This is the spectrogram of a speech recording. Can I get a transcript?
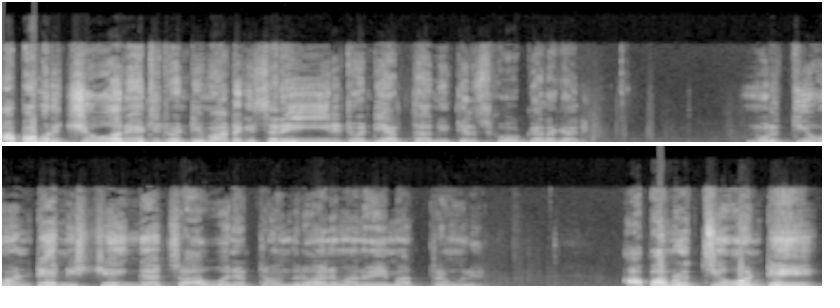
అపమృత్యువు అనేటటువంటి మాటకి సరైనటువంటి అర్థాన్ని తెలుసుకోగలగాలి. మృత్యువు అంటే నిశ్చయంగా చావు అని అర్థం. అందులో అనుమానం ఏమాత్రము లేదు. అపమృత్యువు అంటే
